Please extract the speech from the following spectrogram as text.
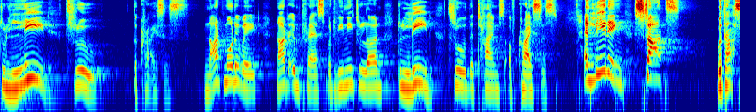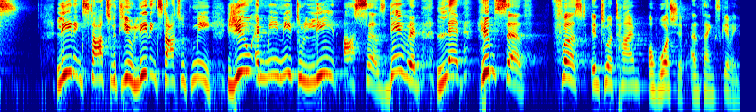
to lead through the crisis. Not motivate, not impress, but we need to learn to lead through the times of crisis. And leading starts with us. Leading starts with you. Leading starts with me. You and me need to lead ourselves. David led himself first into a time of worship and thanksgiving.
